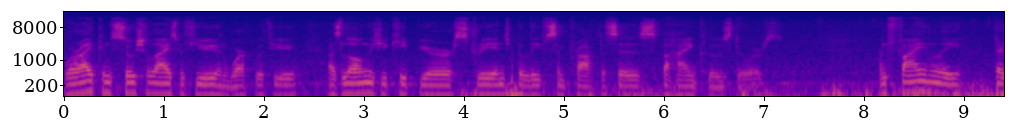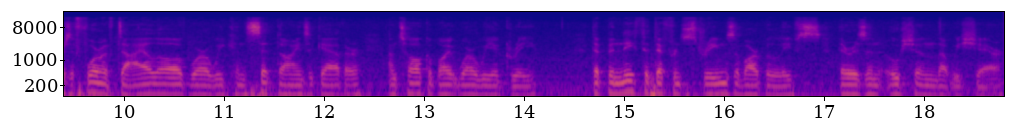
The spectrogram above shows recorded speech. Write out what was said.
where I can socialize with you and work with you as long as you keep your strange beliefs and practices behind closed doors. And finally, there's a form of dialogue where we can sit down together and talk about where we agree. That beneath the different streams of our beliefs, there is an ocean that we share.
